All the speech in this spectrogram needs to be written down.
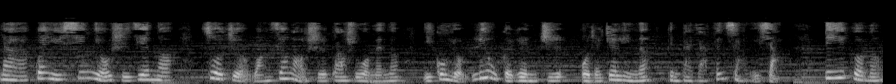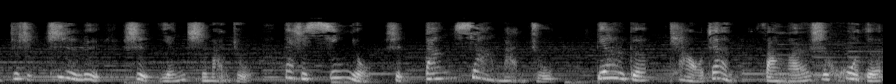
那关于心流时间呢？作者王潇老师告诉我们呢，一共有六个认知，我在这里呢跟大家分享一下。第一个呢，就是自律是延迟满足，但是心流是当下满足。第二个，挑战反而是获得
